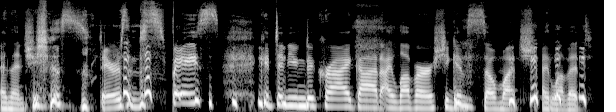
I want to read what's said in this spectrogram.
And then she just stares into space, continuing to cry. God, I love her. She gives so much. I love it.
